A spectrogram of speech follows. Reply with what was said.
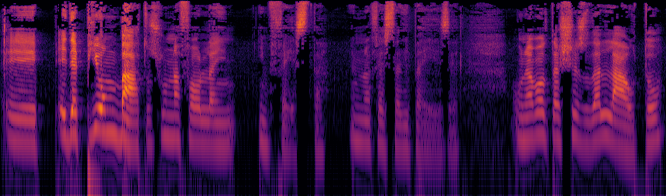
e- ed è piombato su una folla in, in festa, in una festa di paese. Una volta sceso dall'auto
